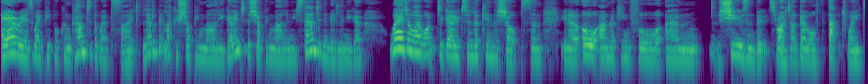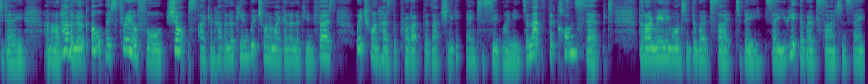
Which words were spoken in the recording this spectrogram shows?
areas where people can come to the website, a little bit like a shopping mall. You go into the shopping mall and you stand in the middle and you go, where do I want to go to look in the shops? And, you know, oh, I'm looking for um, shoes and boots. Right, I'll go off that way today and I'll have a look. Oh, there's three or four shops I can have a look in. Which one am I going to look in first? Which one has the product that's actually going to suit my needs? And that's the concept that I really wanted the website to be. So you hit the website and say,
